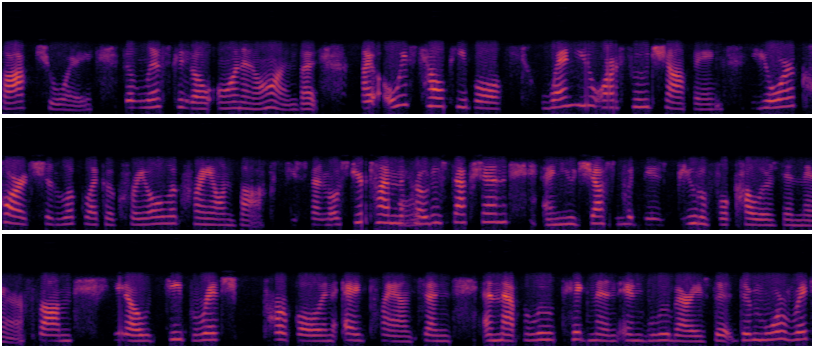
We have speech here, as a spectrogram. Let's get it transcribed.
bok choy. The list can go on and on. But I always tell people when you are food shopping, your cart should look like a Crayola crayon box. You spend most of your time in the oh. produce section and you just mm-hmm. put these beautiful colors in there from, you know, deep rich purple in eggplants and and that blue pigment in blueberries. The the more rich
